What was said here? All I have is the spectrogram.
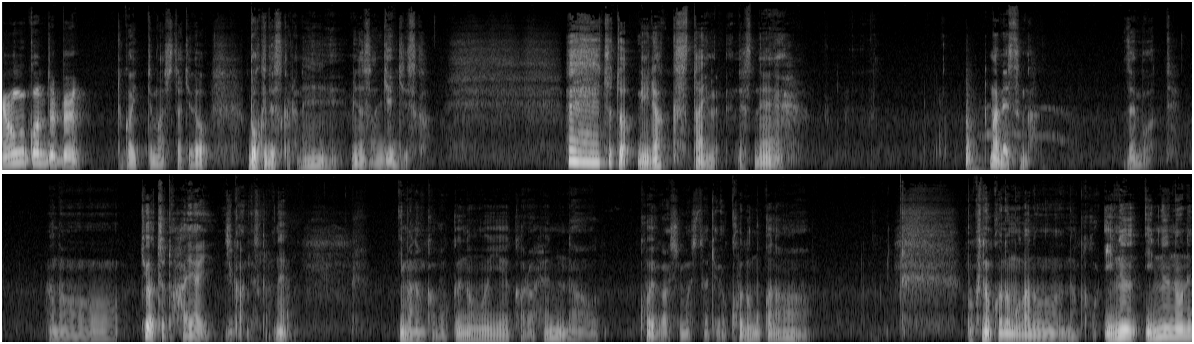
日本語コンテッペイとか言ってましたけど僕ですからね。皆さん元気ですか？えー、ちょっとリラックスタイムですね。まあレッスンが全部終わって。あのー、今日はちょっと早い時間ですからね。今なんか僕の家から変な声がしましたけど子供かな？僕の子供があのなんかこう犬犬のね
